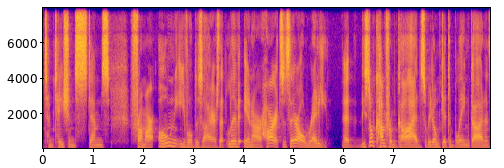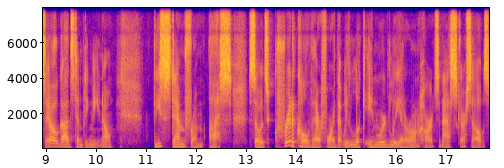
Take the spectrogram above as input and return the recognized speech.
temptation stems from our own evil desires that live in our hearts. It's there already. Uh, these don't come from God, so we don't get to blame God and say, oh, God's tempting me. No. These stem from us. So it's critical, therefore, that we look inwardly at our own hearts and ask ourselves,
